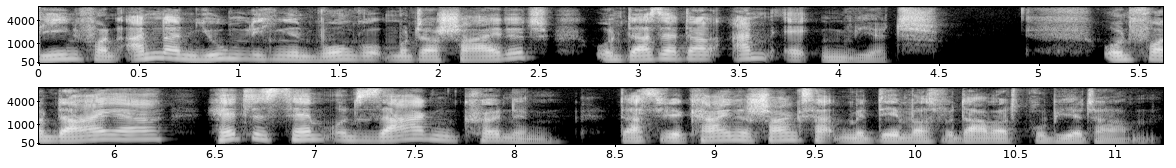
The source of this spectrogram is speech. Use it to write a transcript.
die ihn von anderen Jugendlichen in Wohngruppen unterscheidet und dass er dann anecken wird. Und von daher hätte Sam uns sagen können, dass wir keine Chance hatten mit dem, was wir damals probiert haben.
